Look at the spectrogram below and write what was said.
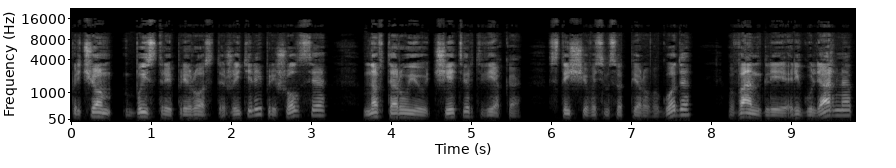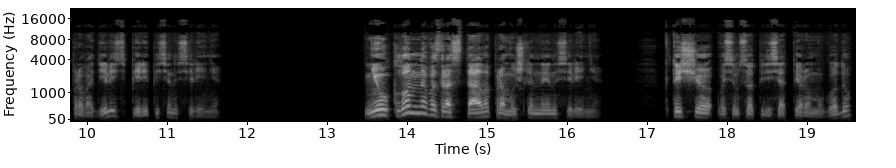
Причем быстрый прирост жителей пришелся на вторую четверть века. С 1801 года в Англии регулярно проводились переписи населения. Неуклонно возрастало промышленное население. К 1851 году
